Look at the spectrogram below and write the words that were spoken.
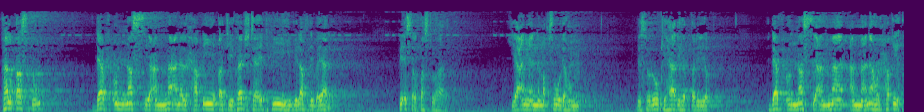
فالقصد دفع النص عن معنى الحقيقة فاجتهد فيه بلفظ بيانه بئس القصد هذا. يعني أن مقصودهم بسلوك هذه الطريق دفع النص عن, ما عن معناه الحقيقي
